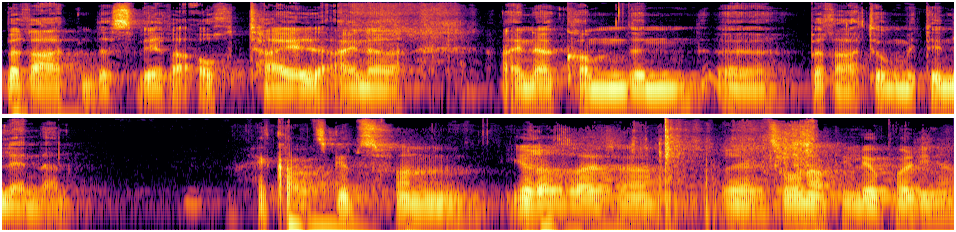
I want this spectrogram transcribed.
beraten. Das wäre auch Teil einer, einer kommenden äh, Beratung mit den Ländern. Herr Kautz, gibt es von Ihrer Seite Reaktionen auf die Leopoldina?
